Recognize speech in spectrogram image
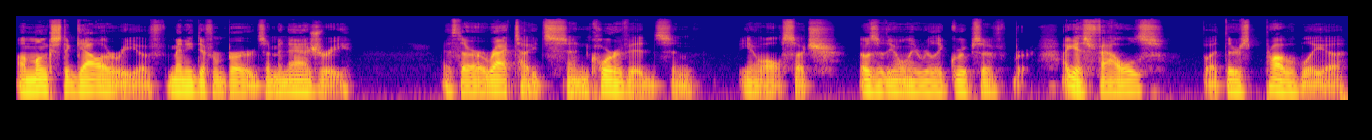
amongst a gallery of many different birds, a menagerie, if there are ratites and corvids and you know all such, those are the only really groups of, I guess, fowls. But there's probably a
